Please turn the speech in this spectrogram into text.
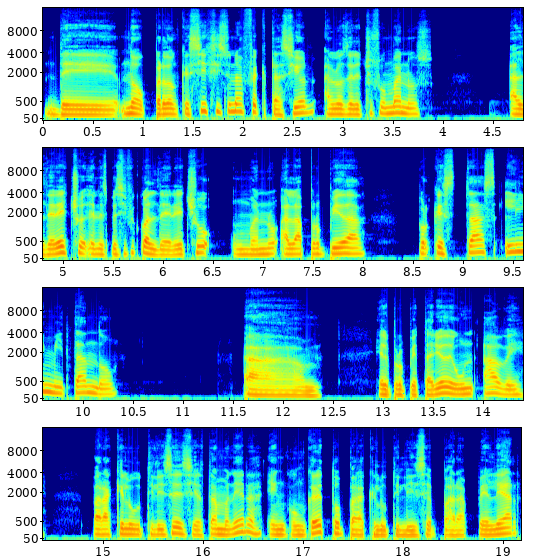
de, no, perdón, que sí existe una afectación a los derechos humanos, al derecho, en específico al derecho humano a la propiedad, porque estás limitando a mm, el propietario de un ave para que lo utilice de cierta manera, en concreto para que lo utilice para pelear.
